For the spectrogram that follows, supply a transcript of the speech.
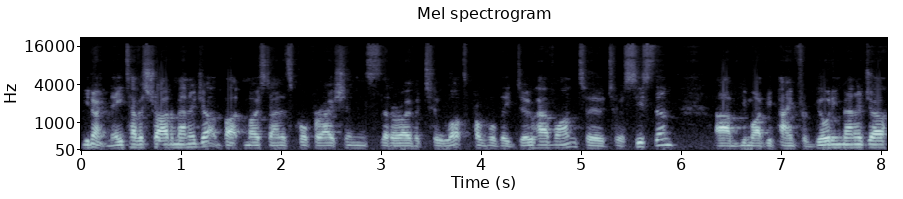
You don't need to have a Strata manager, but most owners corporations that are over two lots probably do have one to, to assist them. Um, you might be paying for a building manager.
